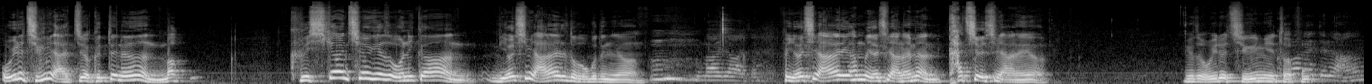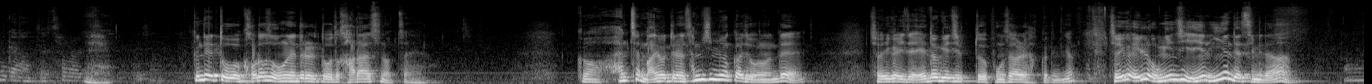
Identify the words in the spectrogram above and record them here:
오히려 지금이 낫죠 그때는 막 그 시간 채우기 위해서 오니까 열심히 안 할 일도 오거든요 음, 맞아, 맞아. 그 열심히 안 하니까 한번 열심히 안 하면 같이 열심히 안 해요. 그래서 오히려 지금이 더. 그런 봉- 애들은 안 오는 게 낫죠, 차라리. 예. 그죠? 근데 또 걸어서 오는 애들을 또 가라 할 수는 없잖아요. 그 한참 많이 올 때는 30명까지 오는데 저희가 이제 애덕의 집도 봉사를 갔거든요. 저희가 일로 옮긴 지 2년, 2년 됐습니다. 어,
